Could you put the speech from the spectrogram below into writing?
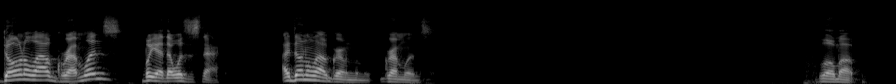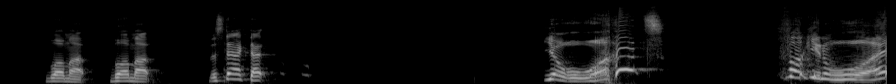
don't allow gremlins, but yeah, that was a snack. I don't allow gremlin, gremlins. Blow them up. Blow them up. Blow them up. The snack that. Yo, what? Fucking what?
